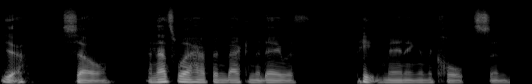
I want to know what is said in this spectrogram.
Yeah. So, and that's what happened back in the day with Peyton Manning and the Colts and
